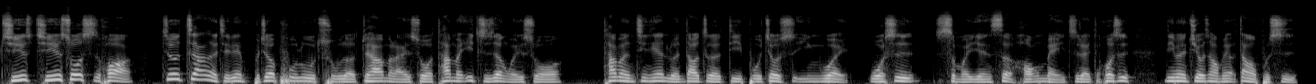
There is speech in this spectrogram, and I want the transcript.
其实，其实说实话，就是这样的结辩，不就暴露出了对他们来说，他们一直认为说，他们今天轮到这个地步，就是因为我是什么颜色，红美之类的，或是你们具有上没有，但我不是。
